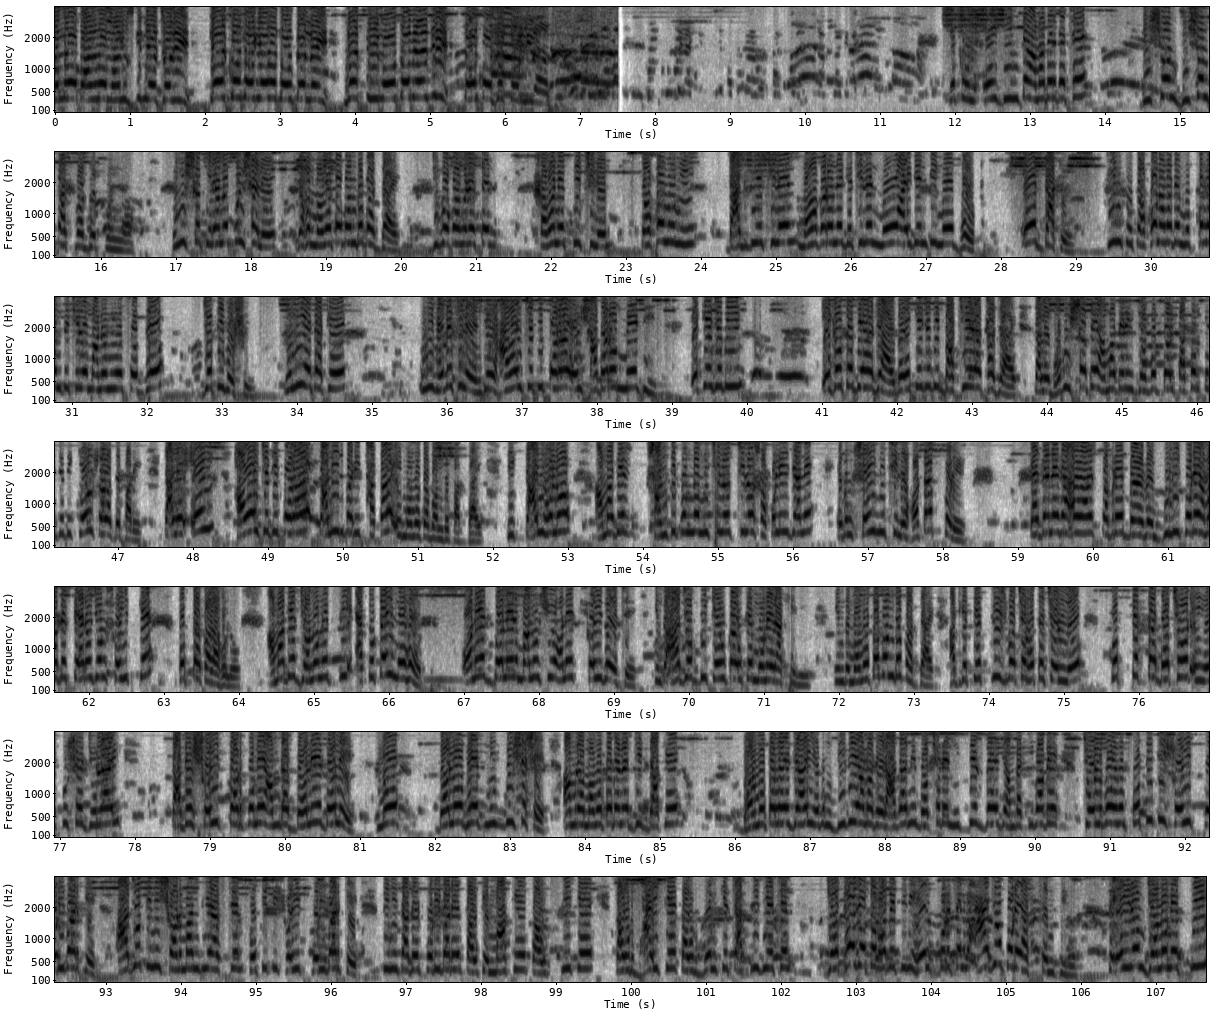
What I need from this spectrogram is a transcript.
আমরা বাংলা মানুষকে নিয়ে চলি। কে কোথায় গেলে দরকার নেই। নেত্রী মমতা ব্যানার্জি, তার পাশে কর্মীরা আছে। দেখুন, এই দিনটা আমাদের কাছে ভীষণ ভীষণ তাৎপর্যপূর্ণ। উনিশশো তিরানব্বই সালে যখন মমতা বন্দ্যোপাধ্যায় যুব কংগ্রেসের সভানেত্রী ছিলেন, তখন উনি ডাক দিয়েছিলেন, মহাকরণে গেছিলেন নো আইডেন্টি নো ভোট এর ডাকে। কিন্তু তখন আমাদের মুখ্যমন্ত্রী ছিল মাননীয় শ্রদ্ধেয় জ্যোতি বসু। উনি এটাকে, উনি ভেবেছিলেন যে হাওয়াই চটি পরা ওই সাধারণ মেয়েটি, একে যদি এগোতে দেওয়া যায় বা একে যদি বাঁচিয়ে রাখা যায়, তাহলে ভবিষ্যতে আমাদের এই জগদ্দল পাথরকে যদি কেউ সরাতে পারে, তাহলে এই হাওয়াই চটি পরা টালির বাড়ি থাকা এই মমতা বন্দ্যোপাধ্যায়। ঠিক তাই হলো আমাদের শান্তিপূর্ণ মিছিল হচ্ছিল, সকলেই জানে, এবং সেই মিছিলে হঠাৎ করে তারপরে গুলি করে আমাদের তেরো জন শহীদকে হত্যা করা হলো। আমাদের জননেত্রী এতটাই মহৎ, অনেক দলের মানুষই অনেক শহীদ হয়েছে, কিন্তু আজ অব্দি কেউ কাউকে মনে রাখিনি। কিন্তু মমতা বন্দ্যোপাধ্যায় আজকে তেত্রিশ বছর হতে চলল, প্রত্যেকটা বছর এই একুশে জুলাই তাদের শহীদ তর্পণে আমরা দলে দলে লোক, দলভেদ নির্বিশেষে আমরা মমতা ব্যানার্জির ডাকে ধর্মতলায় যাই এবং দিদি আমাদের আগামী বছরে নির্দেশ দেয় যে আমরা কীভাবে চলবো এবং প্রতিটি শহীদ পরিবারকে আজও তিনি সম্মান দিয়ে আসছেন। প্রতিটি শহীদ পরিবারকে তিনি তাদের পরিবারের কাউকে মাকে, কাউর স্ত্রীকে, কাউর ভাইকে, কাউর বোনকে চাকরি দিয়েছেন। যথাযথভাবে তিনি হেল্প করেছেন আজও করে আসছেন তিনি। তো এইরকম জননেত্রী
